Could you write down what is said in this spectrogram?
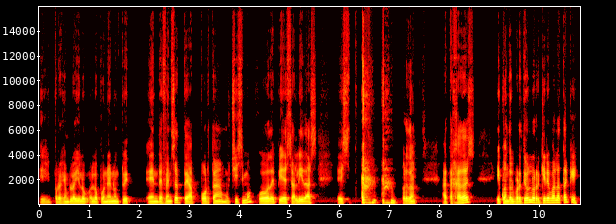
Y por ejemplo, ahí lo, lo pone en un tweet. En defensa te aporta muchísimo, juego de pies, salidas, es- perdón, atajadas. Y cuando el partido lo requiere, va al ataque.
